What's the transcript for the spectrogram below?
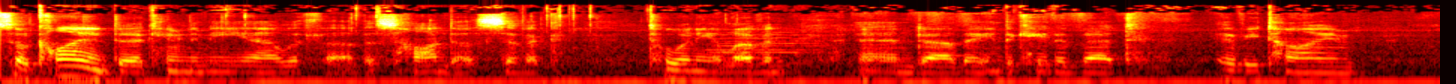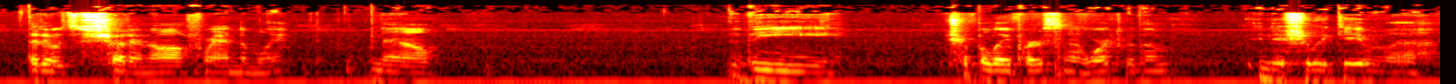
So a client uh, came to me uh, with uh, this Honda Civic 2011, and uh, they indicated that every time that it was shutting off randomly. Now, the AAA person that worked with them initially gave them a,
